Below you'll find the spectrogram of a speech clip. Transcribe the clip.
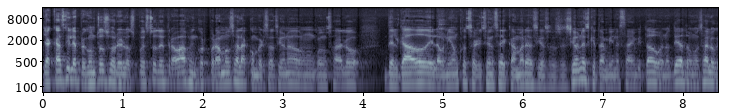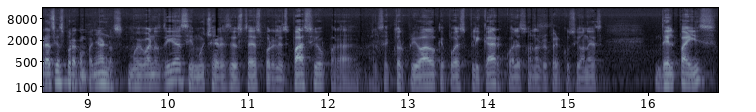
Ya casi le pregunto sobre los puestos de trabajo. Incorporamos a la conversación a don Gonzalo Delgado de la Unión Costarricense de Cámaras y Asociaciones, que también está invitado. Buenos días, don Gonzalo. Gracias por acompañarnos. Muy buenos días y muchas gracias a ustedes por el espacio para el sector privado que pueda explicar cuáles son las repercusiones del país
